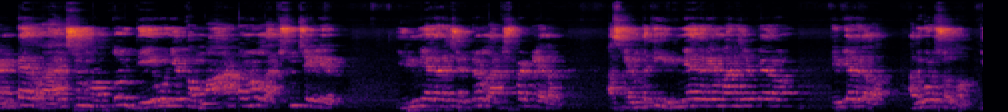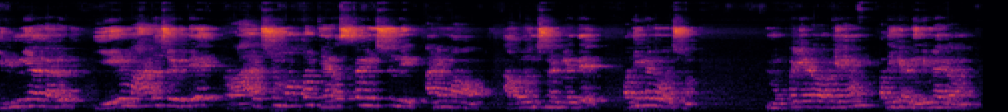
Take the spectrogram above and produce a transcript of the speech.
అంటే రాజ్యం మొత్తం దేవుని యొక్క మాటను లక్ష్యం చేయలేదు. ఇర్మియా గారు చెప్పిన లక్ష్య పెట్టలేదు. అసలు ఎంతకి ఇర్మియా గారు ఏ మాట చెప్పారో? తెలియాలి కదా? అది కూడా చూద్దాం. ఇర్మియా గారు ఏ మాట చెబితే రాజ్యం మొత్తం తిరస్కరించింది అని మనం ఆలోచించినట్లయితే పదిహేడవ వచ్చిన ముప్పై ఏడవ అధ్యాయం పదిహేడు ఇర్మియా ఉండెను.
